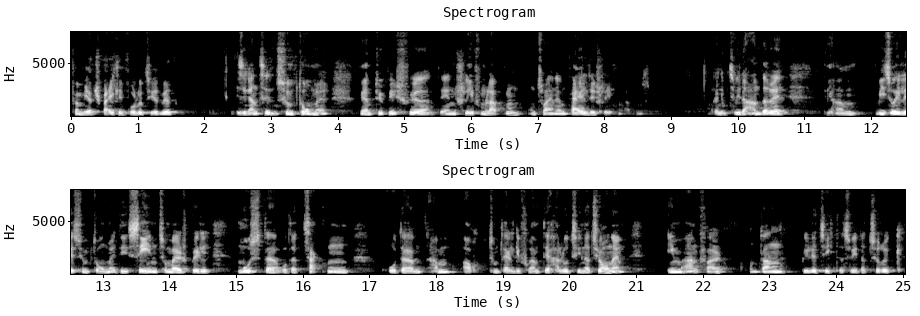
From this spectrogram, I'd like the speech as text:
vermehrt Speichel produziert wird. Diese ganzen Symptome wären typisch für den Schläfenlappen und zwar in einem Teil des Schläfenlappens. Dann gibt es wieder andere, die haben visuelle Symptome, die sehen zum Beispiel Muster oder Zacken oder haben auch zum Teil geformte Halluzinationen im Anfall und dann bildet sich das wieder zurück.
